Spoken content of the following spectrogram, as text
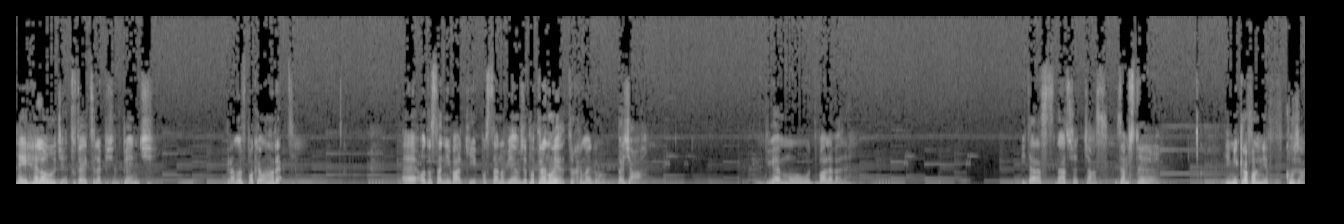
hej, hello ludzie, tutaj Cele55 Gramy w Pokémon Red. E, Od ostatniej walki postanowiłem, że potrenuję trochę mego Bezia Wbiłem mu dwa levele. I teraz nadszedł czas zemsty. I mikrofon mnie wkurza.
